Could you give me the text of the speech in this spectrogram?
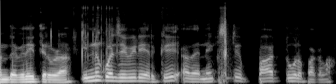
அந்த விதை திருவிழா. இன்னும் கொஞ்சம் வீடியோ இருக்குது அதை நெக்ஸ்ட்டு பார்ட் டூவில் பார்க்கலாம்.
